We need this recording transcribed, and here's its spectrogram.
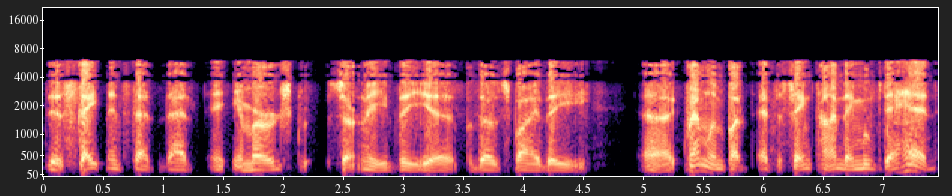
the statements that that emerged certainly the uh, those by the uh, Kremlin, but at the same time they moved ahead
